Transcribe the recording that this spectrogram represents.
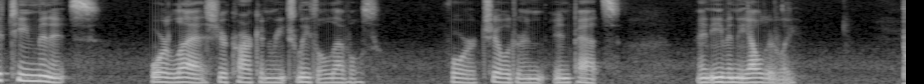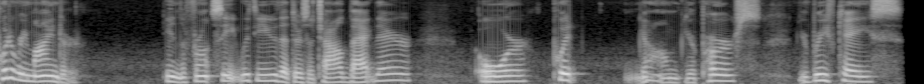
15 minutes or less, your car can reach lethal levels for children and pets and even the elderly. Put a reminder in the front seat with you that there's a child back there, or put um, your purse, your briefcase,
